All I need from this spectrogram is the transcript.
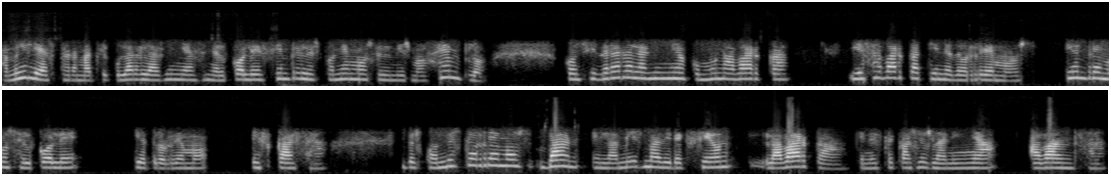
familias para matricular a las niñas en el cole, siempre les ponemos el mismo ejemplo. Considerar a la niña como una barca, y esa barca tiene dos remos, y un remo es el cole y otro remo es casa. Entonces, cuando estos remos van en la misma dirección, la barca, que en este caso es la niña, avanza.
